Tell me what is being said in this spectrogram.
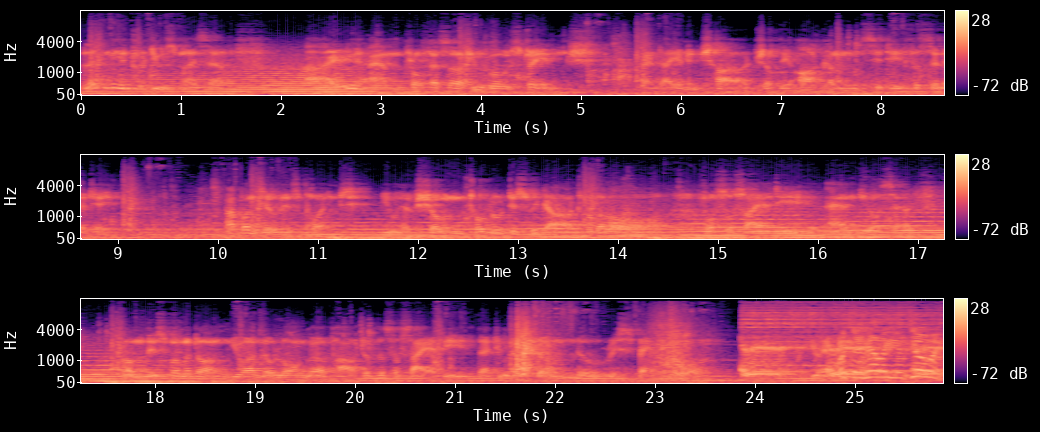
Let me introduce myself. I am Professor Hugo Strange, and I am in charge of the Arkham City facility. Up until this point, you have shown total disregard for the law, for society, and yourself. From this moment on, you are no longer part of the society that you have shown no respect for. What the hell are you doing?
